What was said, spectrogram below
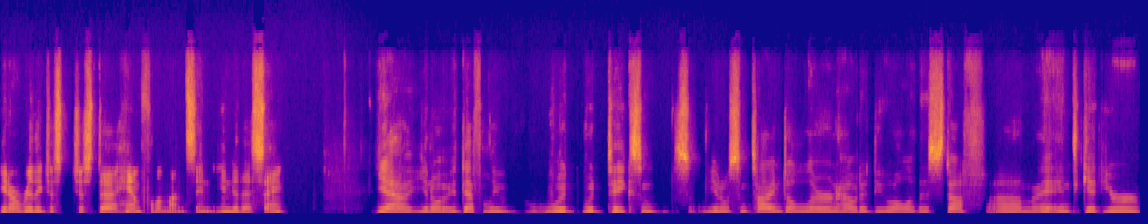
you know really just just a handful of months in into this eh? Yeah you know it definitely would would take some, some, you know some time to learn how to do all of this stuff um, and to get your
